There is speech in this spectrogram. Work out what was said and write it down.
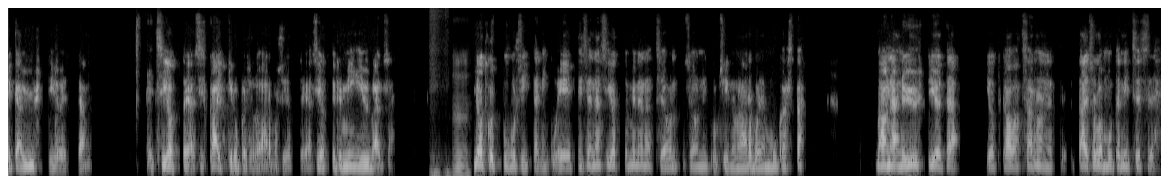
sekä yhtiö että, että sijoittaja, siis kaikki rupesivat olla arvosijoittajia, sijoitti ne mihin hyvänsä. Mm. Jotkut puhuu siitä niin kuin eettisenä sijoittaminen, että se on, se on niin kuin, siinä on arvojen mukaista. Mä oon nähnyt yhtiöitä, jotka ovat sanoneet, että taisi olla muuten itse asiassa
